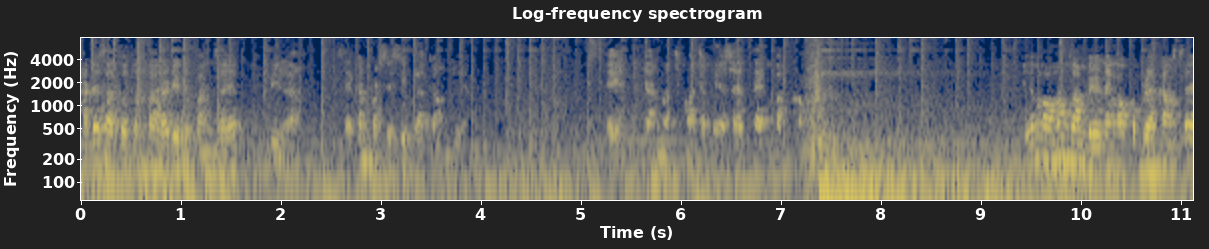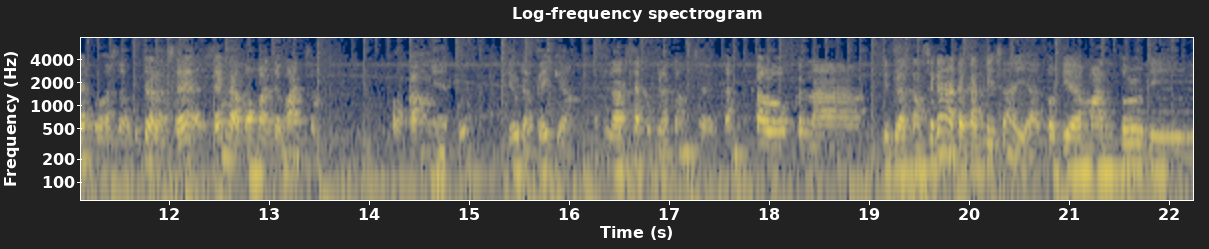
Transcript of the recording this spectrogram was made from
ada satu tentara di depan saya bilang, saya kan posisi belakang dia. Eh, jangan macam-macam ya, saya tembak kamu. Dia ngomong sambil nengok ke belakang saya, wah udahlah, saya saya nggak mau macam-macam. Kokangnya itu, dia udah pegang, tapi ke belakang saya. Kan kalau kena di belakang saya kan ada kaki saya, atau dia mantul di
